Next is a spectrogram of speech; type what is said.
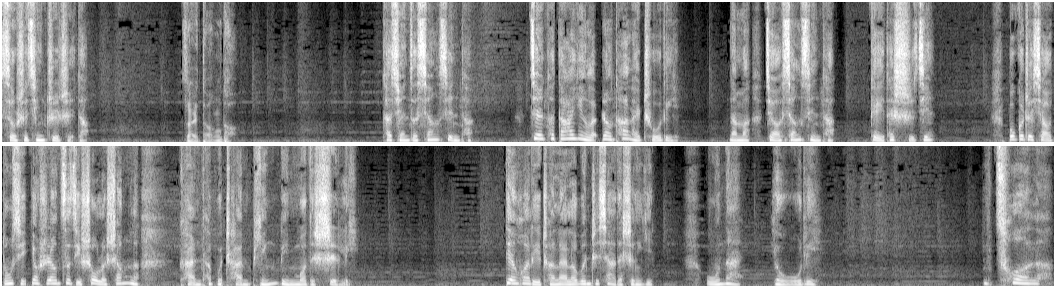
苏世清制止道：“再等等。”他选择相信他，既然他答应了让他来处理，那么就要相信他，给他时间。不过这小东西要是让自己受了伤了，看他不铲平林墨的势力。电话里传来了温之夏的声音，无奈又无力：“你错了。”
